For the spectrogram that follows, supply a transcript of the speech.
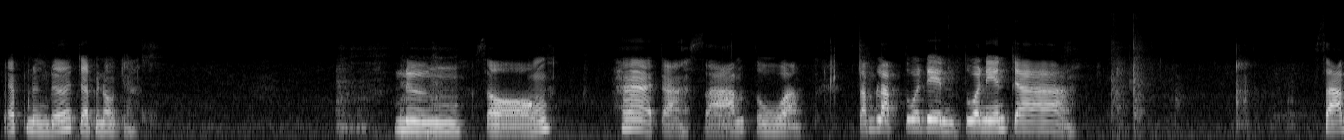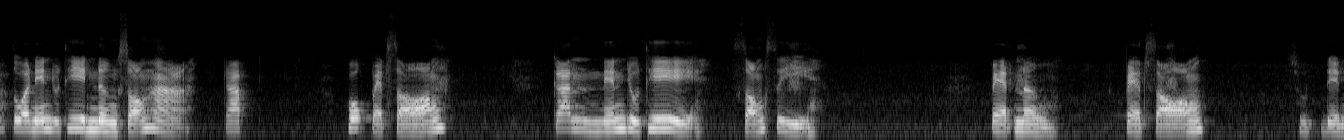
แป๊บหนึ่งเด้อจ้ะพี่น้องจ้ะ หนึ่งสองห้าจ้ะสามตัวสำหรับตัวเด่นตัวเน้นจ้าสามตัวเน้นอยู่ที่หนึ่งสองห้ากับหกแปดสองกันเน้นอยู่ที่สองสี่แปดหนึ่งแปดสอง สุดเด่น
